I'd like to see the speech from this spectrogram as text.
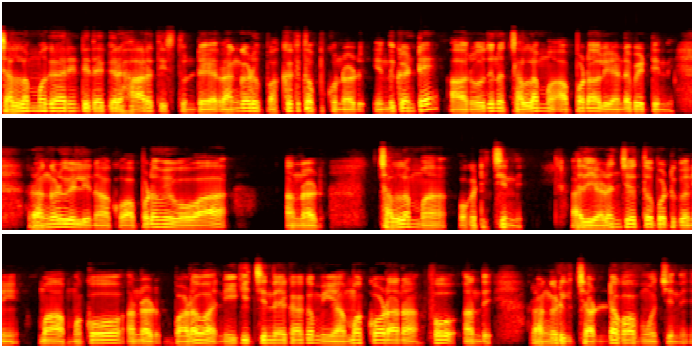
చల్లమ్మ గారింటి దగ్గర హారతిస్తుంటే రంగడు పక్కకి తప్పుకున్నాడు. ఎందుకంటే ఆ రోజున చల్లమ్మ అప్పడాలు ఎండబెట్టింది. రంగడు వెళ్ళి నాకు అప్పడం ఇవ్వవా? అన్నాడు. చల్లమ్మ ఒకటిచ్చింది. అది ఎడం చేత్తో పట్టుకొని మా అమ్మకో అన్నాడు. బడవ నీకిచ్చిందే కాక మీ అమ్మకు కూడానా? ఫో అంది. రంగడికి చెడ్డ కోపం వచ్చింది.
